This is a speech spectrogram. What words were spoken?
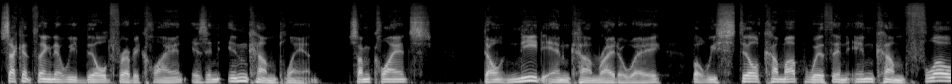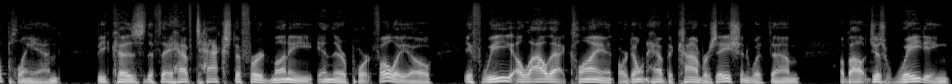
Second thing that we build for every client is an income plan. Some clients don't need income right away, but we still come up with an income flow plan because if they have tax deferred money in their portfolio, if we allow that client or don't have the conversation with them about just waiting,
